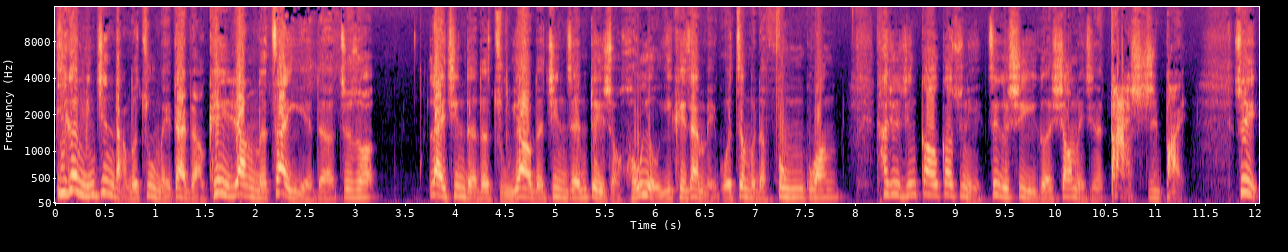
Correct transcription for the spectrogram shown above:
一个民进党的驻美代表可以让呢在野的，就是说赖清德的主要的竞争对手侯友谊可以在美国这么的风光，他就已经告告诉你，这个是一个萧美琴的大失败，所以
